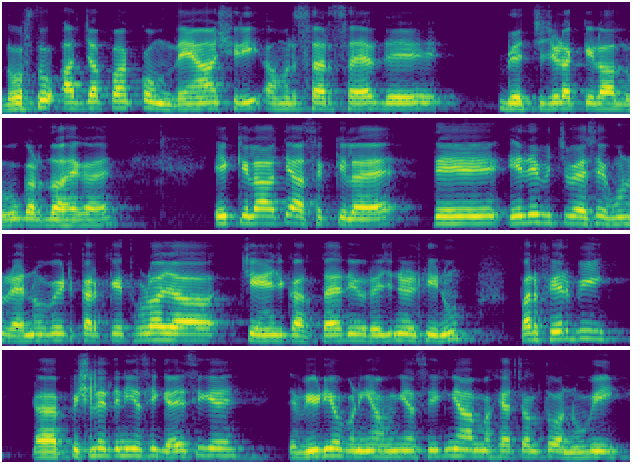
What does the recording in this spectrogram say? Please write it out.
ਦੋਸਤੋ, ਅੱਜ ਆਪਾਂ ਘੁੰਮਦੇ ਆਂ ਸ਼੍ਰੀ ਅੰਮ੍ਰਿਤਸਰ ਸਾਹਿਬ ਦੇ ਵਿੱਚ ਜਿਹੜਾ ਕਿਲਾ ਲੋਹਗੜ੍ਹ ਦਾ ਹੈਗਾ ਹੈ। ਇਹ ਕਿਲਾ ਇਤਿਹਾਸਕ ਕਿਲਾ ਹੈ ਤੇ ਇਹਦੇ ਵਿੱਚ ਵੈਸੇ ਹੁਣ ਰੈਨੋਵੇਟ ਕਰਕੇ ਥੋੜਾ ਜਿਹਾ ਚੇਂਜ ਕਰਤਾ ਇਹਦੀ ਓਰੀਜਨੈਲਿਟੀ ਨੂੰ, ਪਰ ਫਿਰ ਵੀ ਪਿਛਲੇ ਦਿਨੀ ਅਸੀਂ ਗਏ ਸੀਗੇ ਤੇ ਵੀਡੀਓ ਬਣੀਆਂ ਹੋਈਆਂ ਸੀਗੀਆਂ। ਮੈਂ ਕਿਹਾ ਚੱਲ ਤੁਹਾਨੂੰ ਵੀ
